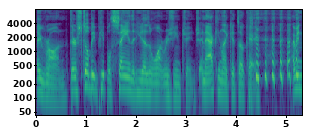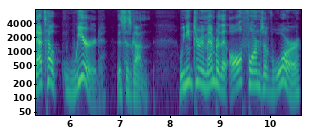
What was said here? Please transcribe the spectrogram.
Iran, there still be people saying that he doesn't want regime change and acting like it's okay. I mean, that's how weird this has gotten. We need to remember that all forms of war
